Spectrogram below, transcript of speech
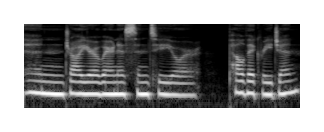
Then draw your awareness into your pelvic region.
